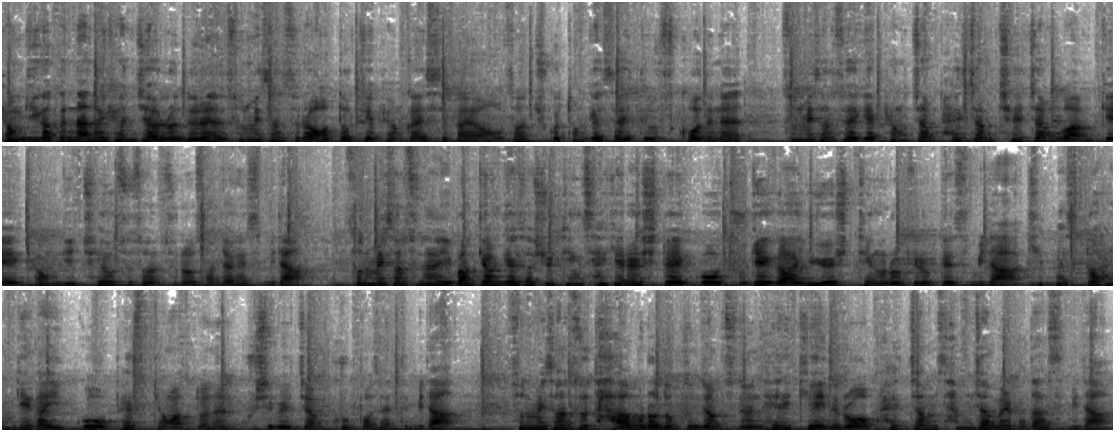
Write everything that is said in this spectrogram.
경기가 끝난 후 현지 언론들은 손흥민 선수를 어떻게 평가했을까요? 우선 축구 통계 사이트 후스코어드는 손흥민 선수에게 평점 8.7점과 함께 경기 최우수 선수로 선정했습니다. 손흥민 선수는 이번 경기에서 슈팅 3개를 시도했고 2개가 유효 슈팅으로 기록됐습니다. key pass도 1개가 있고 패스 정확도는 91.9%입니다. 손흥민 선수 다음으로 높은 점수는 해리 케인으로 8.3점을 받았습니다.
